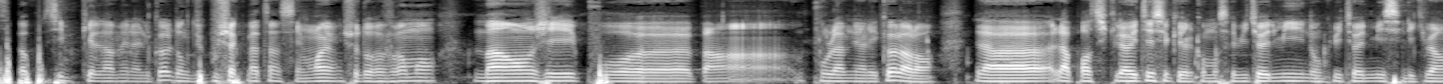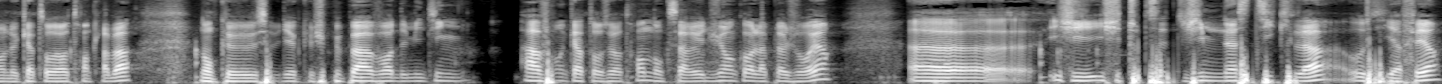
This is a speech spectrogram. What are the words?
c'est pas possible qu'elle l'amène à l'école. Donc du coup, chaque matin, c'est moi, je devrais vraiment m'arranger pour euh, ben, pour l'amener à l'école. Alors la, la particularité, c'est qu'elle commence à 8h30, donc 8h30 c'est l'équivalent de 14h30 là-bas. Donc euh, ça veut dire que je peux pas avoir de meeting avant 14h30, donc ça réduit encore la plage horaire. Euh, j'ai toute cette gymnastique là aussi à faire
